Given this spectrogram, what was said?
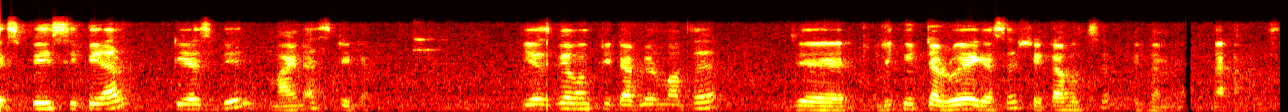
XB CPL TSB minus TW TSB এবং টিডাব্লিউর মধ্যে যে লিকুইডটা রয়ে গেছে, সেটা হচ্ছে এখানে দেখানো হচ্ছে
